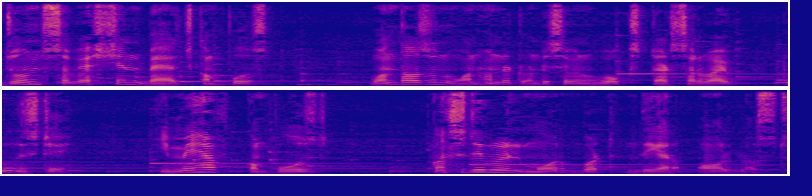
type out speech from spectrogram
John Sebastian Bach composed 1127 works that survive to this day. He may have composed considerably more, but they are all lost.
